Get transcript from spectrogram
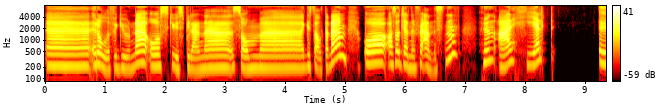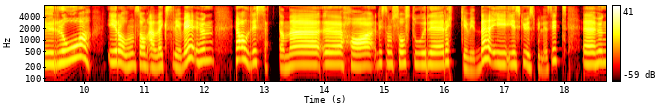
eh, rollefigurene og skuespillerne som eh, gestalter dem. Og altså, Jennifer Aniston, hun er helt rå i rollen som Alex Livy. Hun jeg har aldri sett henne uh, ha liksom så stor uh, rekkevidde i, i, skuespillet sitt. Uh, hun,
